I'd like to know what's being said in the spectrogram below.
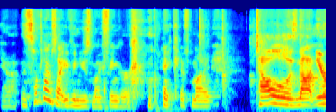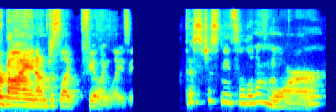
Yeah. And sometimes I even use my finger, like if my towel is not nearby and I'm just like feeling lazy. This just needs a little more.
